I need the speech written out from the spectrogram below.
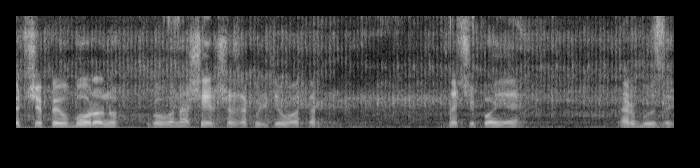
Отчепив борону, бо вона ширша за культиватор. Зачіпає гарбузи.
